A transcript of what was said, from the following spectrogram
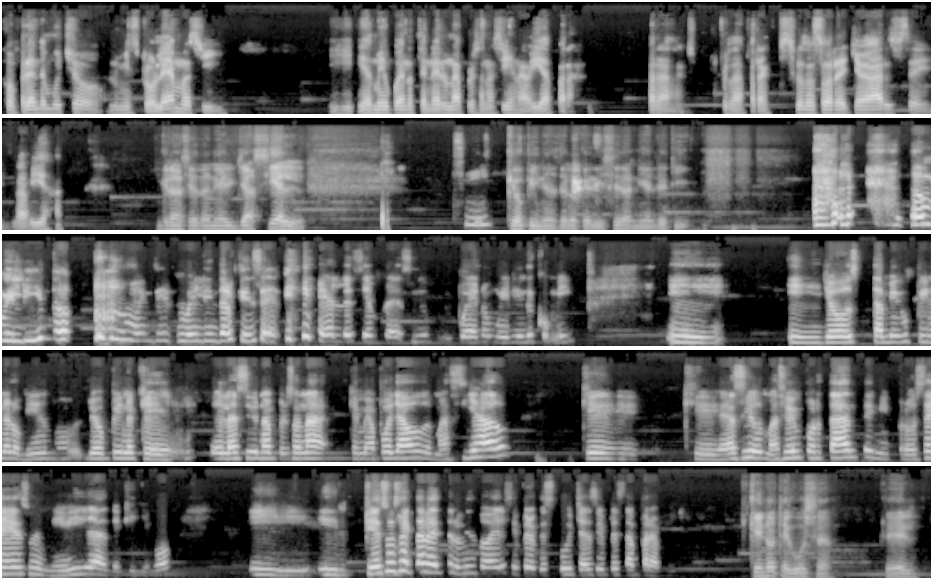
comprende mucho mis problemas y, y, y, es muy bueno tener una persona así en la vida para, para, ¿verdad? para cosas sobrellevarse la vida. Gracias, Daniel. Yaciel. Sí. ¿Qué opinas de lo que dice Daniel de ti? no, muy lindo, muy, muy, lindo lo que dice. Él siempre ha sido muy bueno, muy lindo conmigo. Y, y yo también opino lo mismo. Yo opino que él ha sido una persona que me ha apoyado demasiado, que, que ha sido demasiado importante en mi proceso, en mi vida, desde que llegó. Y, y, pienso exactamente lo mismo él, siempre me escucha, siempre está para mí. ¿Qué no te gusta de él?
